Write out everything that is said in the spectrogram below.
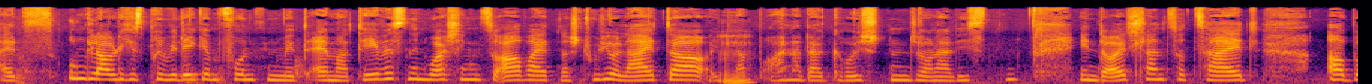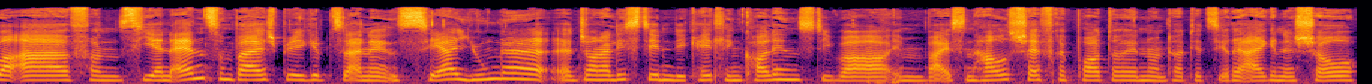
als unglaubliches Privileg empfunden, mit Emma Davison in Washington zu arbeiten, der Studioleiter, ich glaube mhm. einer der größten Journalisten in Deutschland zurzeit. Aber auch von CNN zum Beispiel gibt es eine sehr junge äh, Journalistin, die Caitlin Collins, die war im Weißen Haus Chefreporterin und hat jetzt ihre eigene Show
